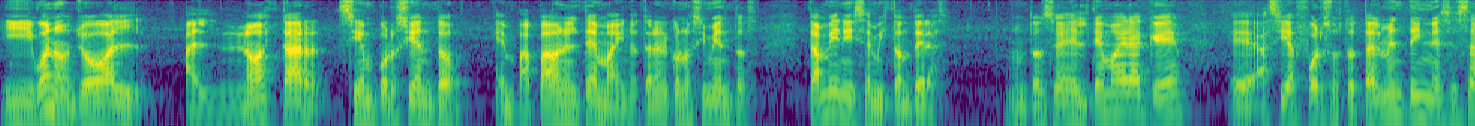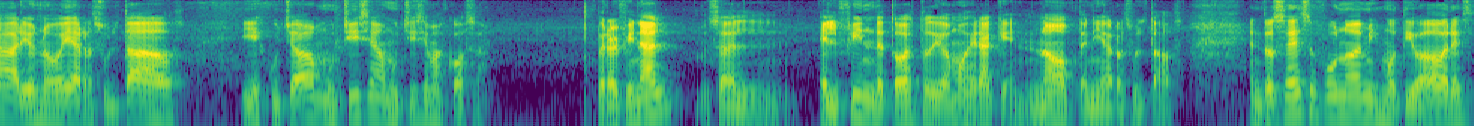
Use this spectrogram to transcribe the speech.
Y bueno, yo al, al no estar 100% empapado en el tema y no tener conocimientos, también hice mis tonteras. Entonces el tema era que eh, hacía esfuerzos totalmente innecesarios, no veía resultados y escuchaba muchísimas, muchísimas cosas. Pero al final, o sea, el, el fin de todo esto, digamos, era que no obtenía resultados. Entonces eso fue uno de mis motivadores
